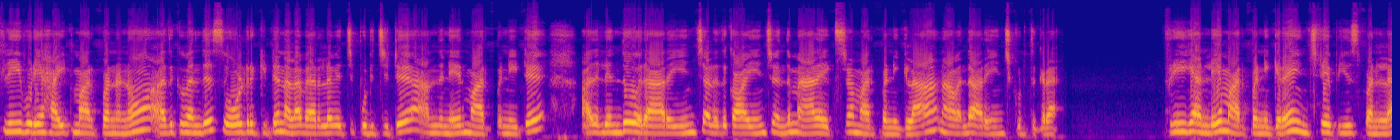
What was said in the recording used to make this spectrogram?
ஸ்லீவுடைய ஹைட் மார்க் பண்ணணும். அதுக்கு வந்து கிட்ட நல்லா விரல வச்சு பிடிச்சிட்டு அந்த நேர் மார்க் பண்ணிவிட்டு அதுலேருந்து ஒரு அரை இன்ச் அல்லது கால் இன்ச் வந்து மேலே எக்ஸ்ட்ரா மார்க் பண்ணிக்கலாம். நான் வந்து அரை இன்ச் கொடுத்துக்கிறேன். ஃப்ரீ ஹேண்ட்லேயே மார்க் பண்ணிக்கிறேன். இன்ச் டேப் யூஸ் பண்ணல.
